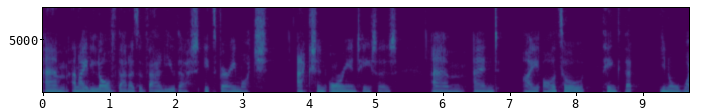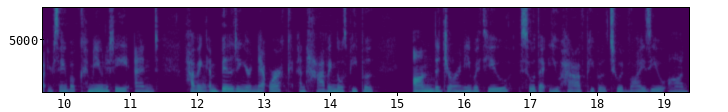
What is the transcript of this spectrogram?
Um, and I mm. love that as a value that it's very much action orientated. Um, and I also think that, you know, what you're saying about community and having and building your network and having those people on the journey with you so that you have people to advise you on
